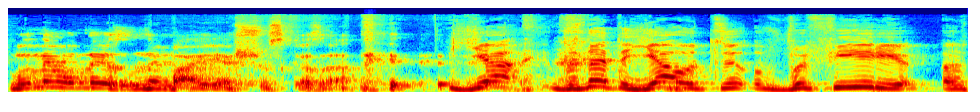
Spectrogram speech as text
Ну, не, не, не я що сказати. Я ви знаєте, я от в ефірі е,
